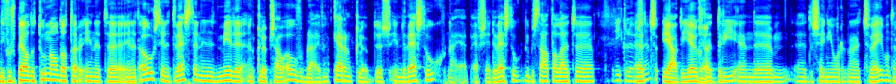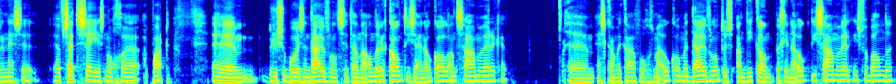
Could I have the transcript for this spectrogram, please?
die voorspelde toen al dat er in het, eh, in het oosten, in het westen en in het midden een club zou overblijven. Een kernclub. Dus in de Westhoek, nou ja, FC de Westhoek, die bestaat al uit eh, Drie clubs, het, ja, de jeugd Ja. uit drie en de, eh, de senioren uit twee. Want Renesse, of ZTC is nog eh, apart. Ehm Brussel Boys en Duiveland zitten aan de andere kant. Die zijn ook al aan het samenwerken. Ehm SKMK volgens mij ook al met Duiveland. Dus aan die kant beginnen ook die samenwerkingsverbanden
